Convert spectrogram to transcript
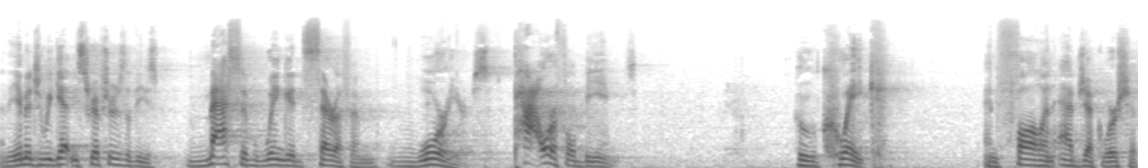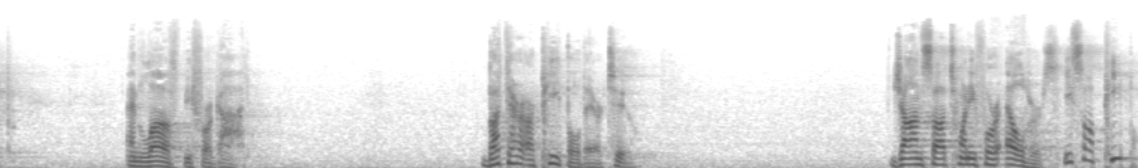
And the image we get in scriptures of these massive winged seraphim, warriors, powerful beings who quake and fall in abject worship and love before God. But there are people there too. John saw 24 elders, he saw people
